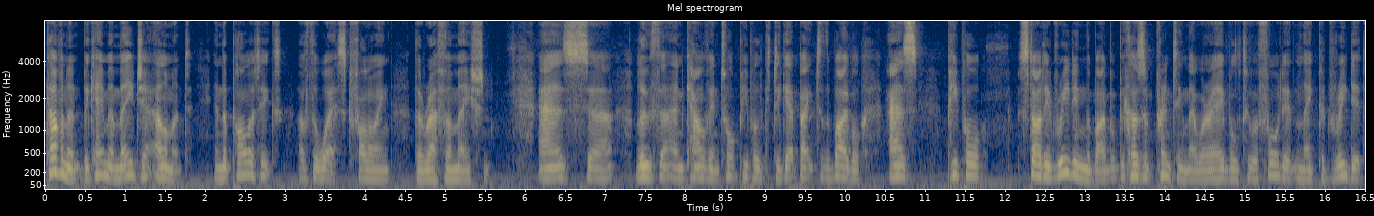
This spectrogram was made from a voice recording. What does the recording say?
Covenant became a major element in the politics of the West following the Reformation as uh, Luther and Calvin taught people to get back to the Bible, as people started reading the Bible because of printing, they were able to afford it and they could read it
